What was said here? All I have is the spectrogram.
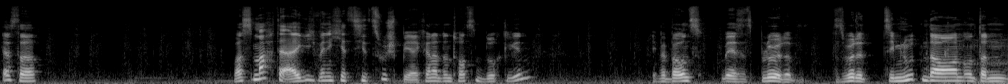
Erster. Was macht er eigentlich, wenn ich jetzt hier zusperre? Kann er dann trotzdem durchgehen? Ich meine, bei uns wäre es jetzt blöd. Das würde 10 Minuten dauern und dann...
